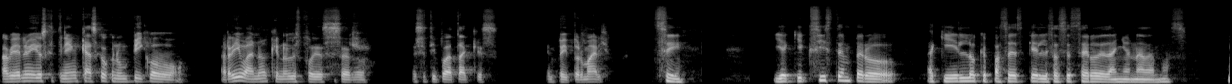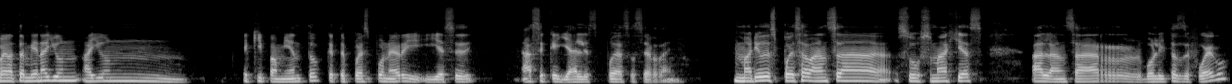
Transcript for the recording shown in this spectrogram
había enemigos que tenían casco con un pico arriba, ¿no? Que no les podías hacer ese tipo de ataques en Paper Mario. Sí. Y aquí existen, pero aquí lo que pasa es que les hace cero de daño nada más. Bueno, también hay un, hay un equipamiento que te puedes poner y, ese hace que ya les puedas hacer daño. Mario después avanza sus magias a lanzar bolitas de fuego.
